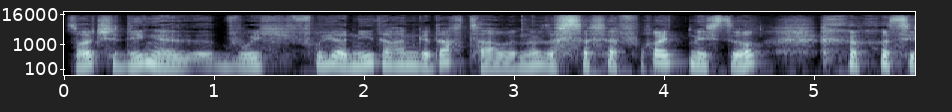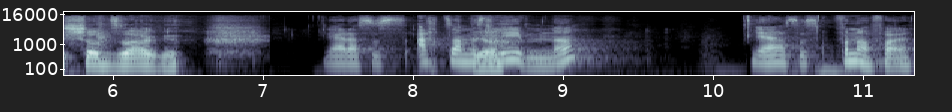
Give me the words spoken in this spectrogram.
solche Dinge, wo ich früher nie daran gedacht habe. Ne? Das, das erfreut mich so, muss ich schon sagen. Ja, das ist achtsames ja. Leben, ne? Ja, es ist wundervoll.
